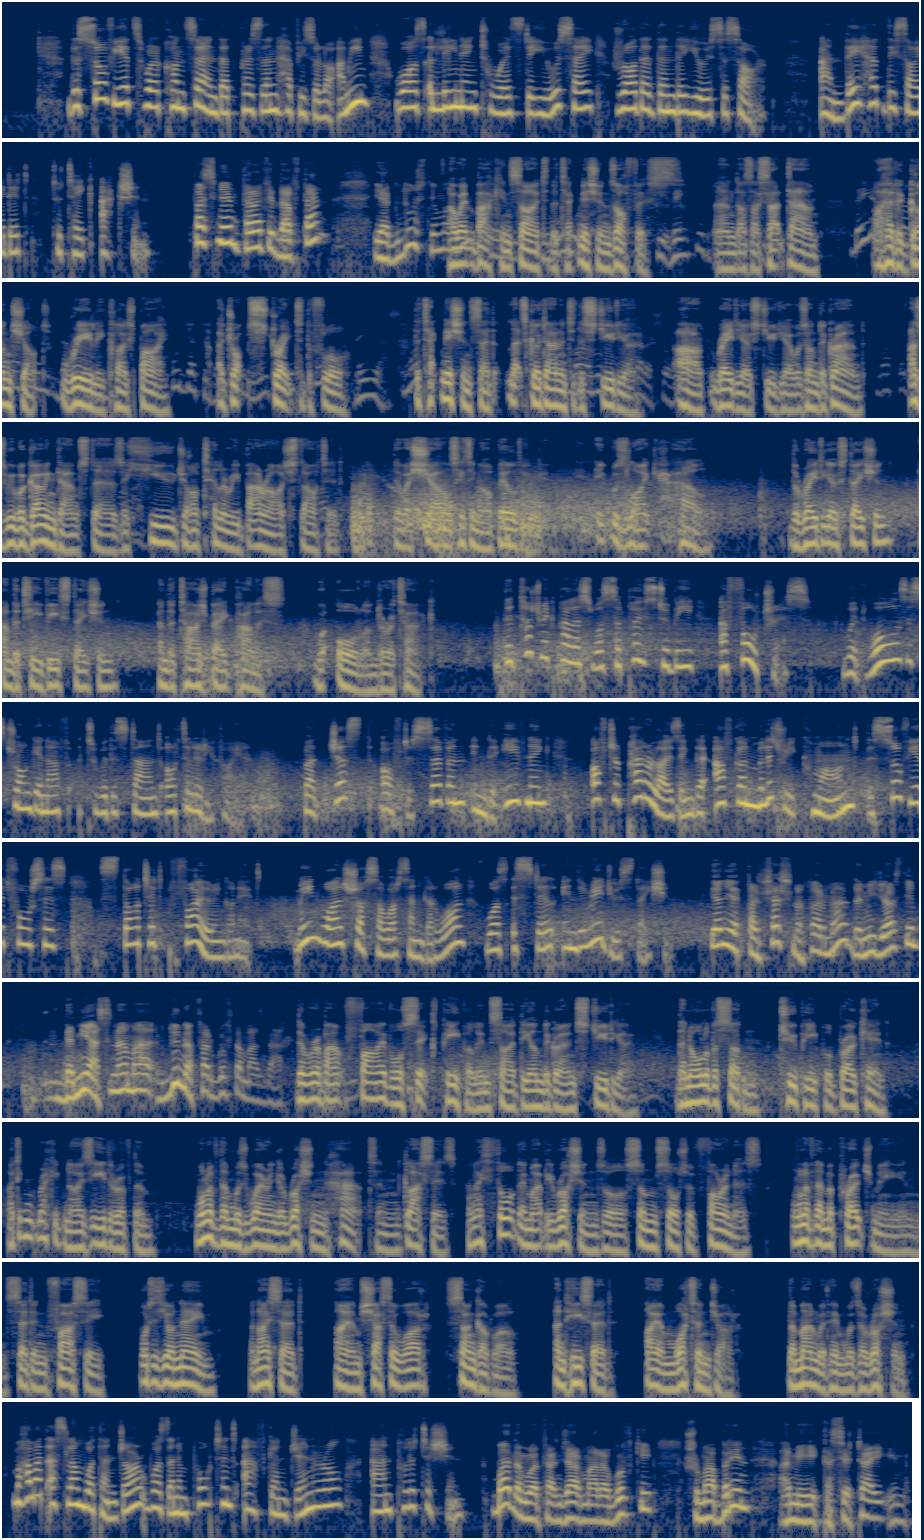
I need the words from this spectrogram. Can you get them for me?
The Soviets were concerned that President Hafizullah Amin was leaning towards the USA rather than the USSR, and they had decided to take action. I went back inside to the technician's office, and as I sat down, I heard a gunshot really close by. I dropped straight to the floor. The technician said, Let's go down into the studio. Our radio studio was underground. As we were going downstairs, a huge artillery barrage started. There were shells hitting our building. It was like hell. The radio station and the TV station and the Tajbek Palace were all under attack. The Tajbek Palace was supposed to be a fortress with walls strong enough to withstand artillery fire. But just after 7 in the evening, after paralyzing the Afghan military command, the Soviet forces started firing on it. Meanwhile, Shahsavar Sangarwal was still in the radio station. There were about five or six people inside the underground studio. Then all of a sudden, two people broke in. I didn't recognize either of them. One of them was wearing a Russian hat and glasses, and I thought they might be Russians or some sort of foreigners. One of them approached me and said in Farsi, What is your name? And I said, I am Shahsavar Sangarwal. And he said, I am Watanjar. The man with him was a Russian. Muhammad Aslam Watanjar was an important Afghan general and politician.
